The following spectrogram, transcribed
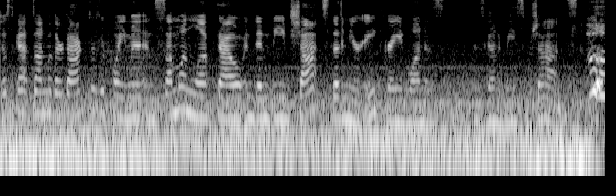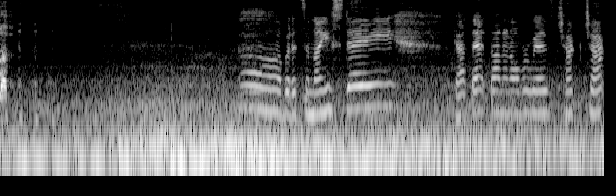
just got done with our doctor's appointment and someone lucked out and didn't need shots. Then your eighth grade one is is gonna be some shots. oh, but it's a nice day. Got that done and over with. Chuck, chuck.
